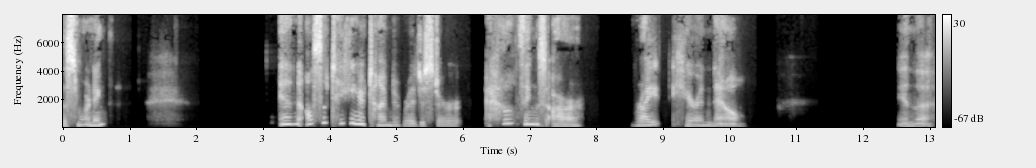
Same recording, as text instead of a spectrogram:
this morning. And also taking your time to register how things are right here and now in the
